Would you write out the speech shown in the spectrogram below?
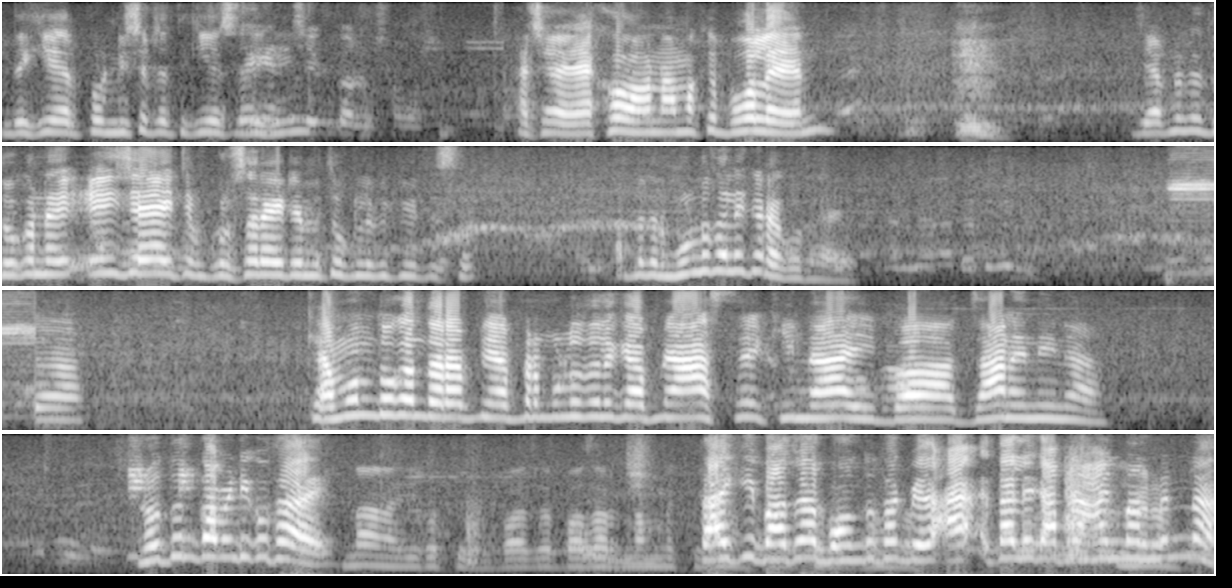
দেখি এরপর নিচেটাতে কি আছে দেখি। আচ্ছা এখন আমাকে বলেন যে আপনাদের দোকানে এই যে আইটেম গ্রোসারি আইটেম এতগুলো বিক্রি হইতেছে আপনাদের মূল্য তালিকাটা কোথায়? কেমন দোকানদার আপনি? আপনার মূল্য তালিকা আপনি আছে কি নাই বা জানেনই না? নতুন কমিটি কোথায়? না না ইয়ে করতে বাজার বাজার নাম তাই কি বাজার বন্ধ থাকবে? তাহলে কি আপনি আইন মানবেন না?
